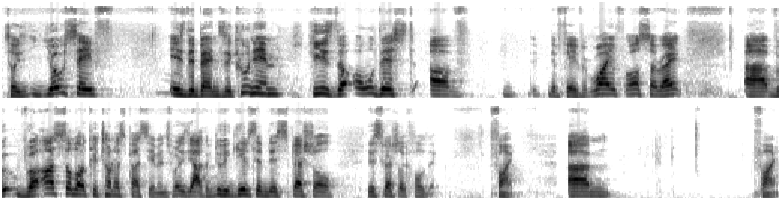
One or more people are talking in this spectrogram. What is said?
So Yosef is the Ben Zekunim. He's the oldest of the favorite wife, also, right? Uh, what does Yaakov do? He gives him this special, this special clothing. Fine, um, fine.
